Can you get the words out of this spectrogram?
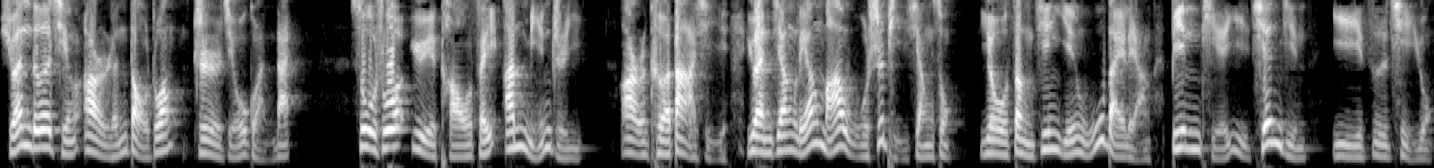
玄德请二人到庄置酒管待，诉说欲讨贼安民之意。二客大喜，愿将良马五十匹相送，又赠金银五百两、兵铁一千斤，以资器用。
